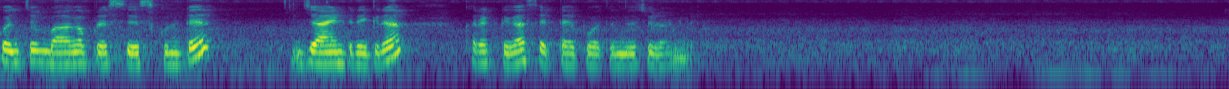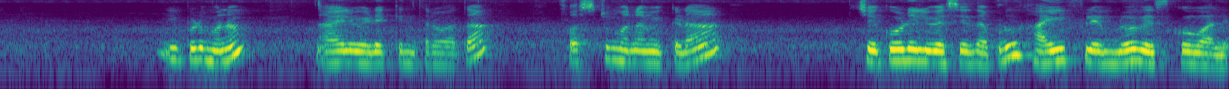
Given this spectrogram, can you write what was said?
కొంచెం బాగా ప్రెస్ చేసుకుంటే జాయింట్ దగ్గర కరెక్ట్గా సెట్ అయిపోతుంది చూడండి. ఇప్పుడు మనం ఆయిల్ వేడెక్కిన తర్వాత ఫస్ట్ మనం ఇక్కడ చెకోడీలు వేసేటప్పుడు హై ఫ్లేమ్లో వేసుకోవాలి.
